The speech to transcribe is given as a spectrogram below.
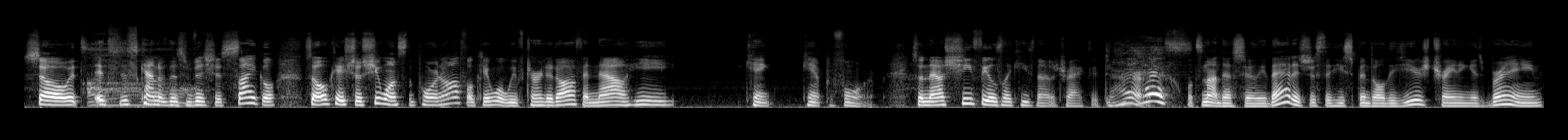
So it's it's just kind of this oh. vicious cycle. So okay, so she wants the porn off. Okay, well we've turned it off, and now he can't can't perform. So now she feels like he's not attracted to her. Yes. Well, it's not necessarily that. It's just that he spent all these years training his brain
